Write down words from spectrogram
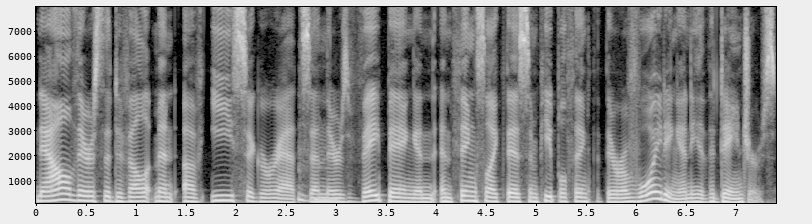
now there's the development of e-cigarettes mm-hmm. and there's vaping and, and things like this and people think that they're avoiding any of the dangers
